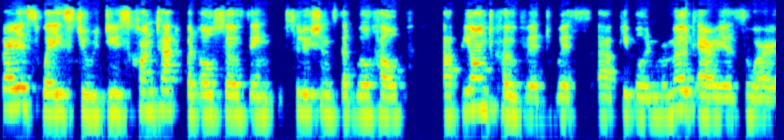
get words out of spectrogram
various ways to reduce contact, but also think solutions that will help uh, beyond COVID with uh, people in remote areas who, are,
